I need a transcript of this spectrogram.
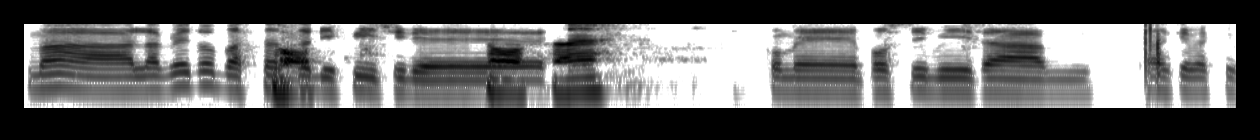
Ma la vedo abbastanza No, difficile tosta, eh. come possibilità, anche perché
